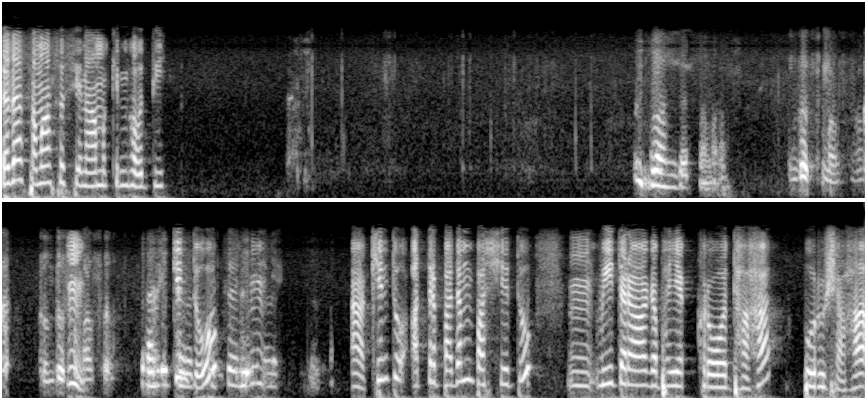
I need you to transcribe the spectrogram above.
तदा समासस्य नाम किं भवति? किन्तु। किन्तु अत्र पदं पश्यतु वीतरागभयक्रोधः पुरुषः।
